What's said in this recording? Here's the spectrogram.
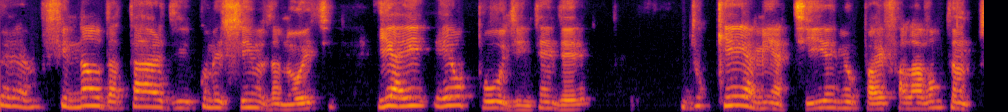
uh, final da tarde, comecinho da noite, e aí eu pude entender do que a minha tia e meu pai falavam tanto.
